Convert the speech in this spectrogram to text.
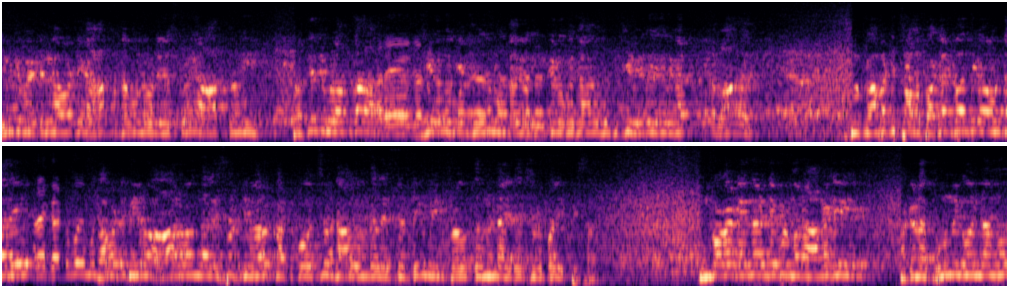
లింక్ పెట్టింది కాబట్టి యాప్ డౌన్లోడ్ చేసుకొని యాప్తోని ప్రతిదీ కూడా అంతా జియో లొకేషన్ ఉంటుంది ఇక్కడ ఒక జాగా చూపించి వేరే దగ్గర రాదు. సో కాబట్టి చాలా పగడ్బందీగా ఉంటుంది. కాబట్టి మీరు ఆరు వందల ఎస్ఎఫ్టీ వరకు కట్టుకోవచ్చు. నాలుగు వందల ఎస్ఎఫ్టీకి మీకు ప్రభుత్వం నుండి ఐదు లక్షల రూపాయలు ఇప్పిస్తారు ఇంకొకటి ఏంటంటే ఇప్పుడు మనం ఆల్రెడీ అక్కడ భూమి కొన్నాము.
